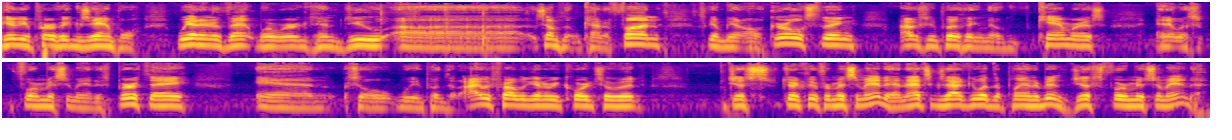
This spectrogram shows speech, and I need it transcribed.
give you a perfect example. We had an event where we are going to do uh, something kind of fun. It's going to be an all girls thing. Obviously, put a thing no cameras, and it was for Miss Amanda's birthday. And so we put that I was probably going to record some of it just strictly for Miss Amanda, and that's exactly what the plan had been, just for Miss Amanda.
